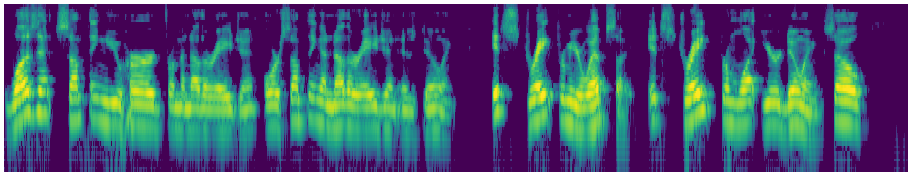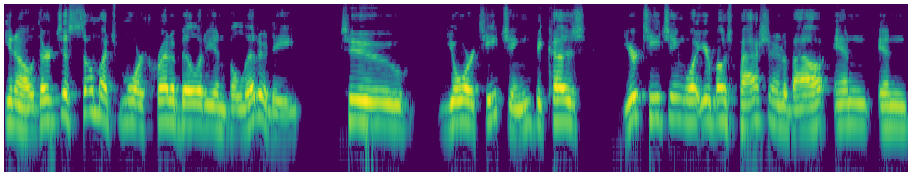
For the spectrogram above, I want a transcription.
wasn't something you heard from another agent or something another agent is doing. It's straight from your website. It's straight from what you're doing. So, you know, there's just so much more credibility and validity to your teaching because you're teaching what you're most passionate about and and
